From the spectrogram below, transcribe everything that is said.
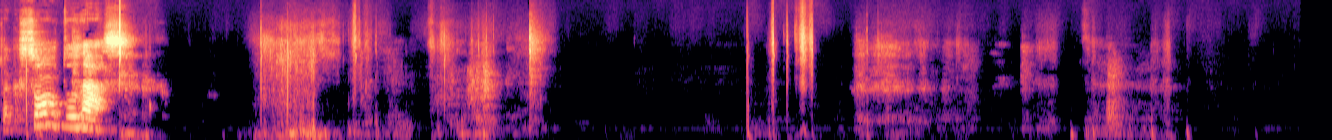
Так som tu zas.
